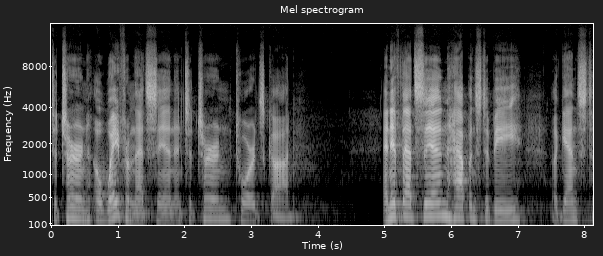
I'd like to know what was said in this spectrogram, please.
to turn away from that sin and to turn towards God. And if that sin happens to be against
